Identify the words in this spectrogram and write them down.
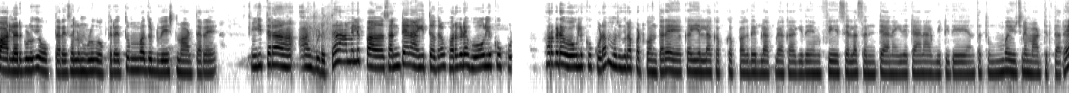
ಪಾರ್ಲರ್ಗಳಿಗೆ ಹೋಗ್ತಾರೆ ಸಲೂನ್ಗಳಿಗೆ ಹೋಗ್ತಾರೆ. ತುಂಬ ದುಡ್ಡು ವೇಸ್ಟ್ ಮಾಡ್ತಾರೆ. ಈ ಥರ ಆಗಿಬಿಡುತ್ತೆ. ಆಮೇಲೆ ಪ ಸಂಟೆನ್ ಆಗಿತ್ತು ಅಂದರೆ ಹೊರಗಡೆ ಹೋಗ್ಲಿಕ್ಕೂ ಕೂಡ ಹೊರಗಡೆ ಹೋಗ್ಲಿಕ್ಕೂ ಕೂಡ ಮುಜುಗರ ಪಟ್ಕೊತಾರೆ. ಕೈಯೆಲ್ಲ ಕಪ್ ಕಪ್ಪಾಗಿದೆ ಬ್ಲ್ಯಾಕ್ ಬ್ಲ್ಯಾಕ್ ಆಗಿದೆ, ಫೇಸ್ ಎಲ್ಲ ಸನ್ ಟ್ಯಾನ್ ಆಗಿದೆ, ಟ್ಯಾನ್ ಆಗಿಬಿಟ್ಟಿದೆ ಅಂತ ತುಂಬ ಯೋಚನೆ ಮಾಡ್ತಿರ್ತಾರೆ.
